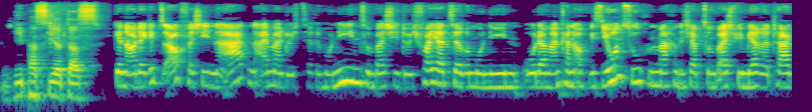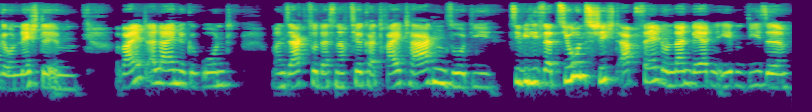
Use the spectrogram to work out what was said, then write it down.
wie passiert das? Genau, da gibt's auch verschiedene Arten. Einmal durch Zeremonien, zum Beispiel durch Feuerzeremonien oder man kann auch Visionssuchen machen. Ich habe zum Beispiel mehrere Tage und Nächte im Wald alleine gewohnt. Man sagt so, dass nach circa drei Tagen so die Zivilisationsschicht abfällt und dann werden eben diese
